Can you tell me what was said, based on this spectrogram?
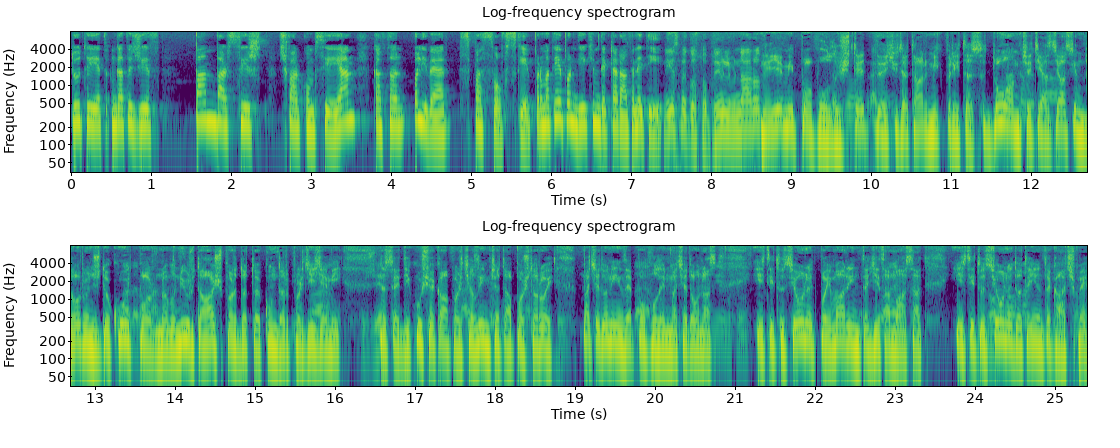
duhet të jetë nga të gjithë pavarësisht Çfarë kombësie janë, ka thënë Oliver Spasovski. Për më tepër ndjekim deklaratën e tij. Nie sme gostoprimliv narod. Ne jemi popull, shtet dhe qytetarë mikpritës. Duam që t'ia zgjasim dorën çdokujt, por në mënyrë të ashpër do të kundërpërgjigjemi, nëse dikush e ka për qëllim që ta poshtërojë Maqedoninë dhe popullin maqedonas. Institucionet po i marrin të gjitha masat. Institucionet do të jenë të gatshme.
